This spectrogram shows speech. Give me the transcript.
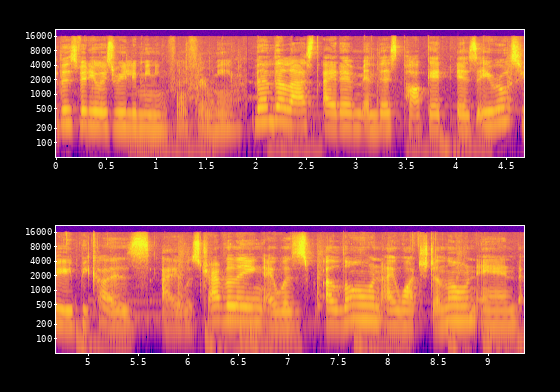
this video is really meaningful for me. Then the last item in this pocket is a rosary because I was traveling, I was alone, I watched alone and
